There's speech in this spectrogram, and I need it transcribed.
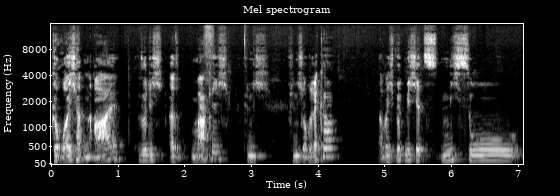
geräucherten Aal würde ich, also mag ich, finde ich, finde ich auch lecker. Aber ich würde mich jetzt nicht so,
